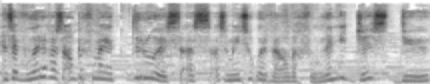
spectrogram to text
En sy woorde was amper vir my 'n troos as as mense oorweldig voel. Lindy just do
